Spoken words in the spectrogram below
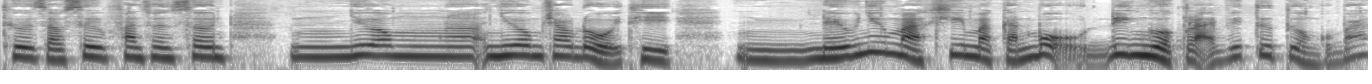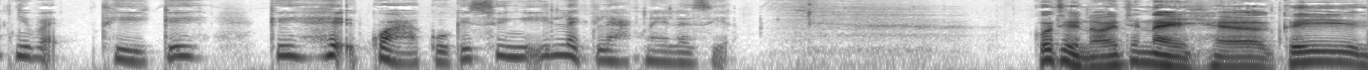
thưa giáo sư Phan Xuân Sơn, như ông à, như ông trao đổi thì nếu như mà khi mà cán bộ đi ngược lại với tư tưởng của bác như vậy thì cái cái hệ quả của cái suy nghĩ lệch lạc này là gì ạ? Có thể nói thế này, cái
